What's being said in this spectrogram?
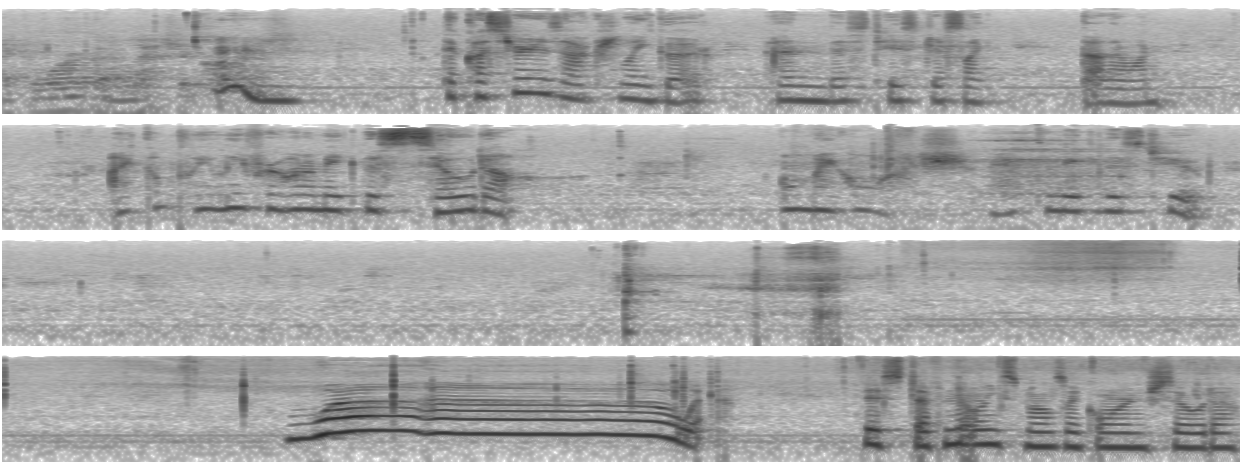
I could work on electric Mm. The custard is actually good, and this tastes just like the other one. I completely forgot to make this soda. Oh my gosh, I have to make this too. Whoa! This definitely smells like orange soda.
